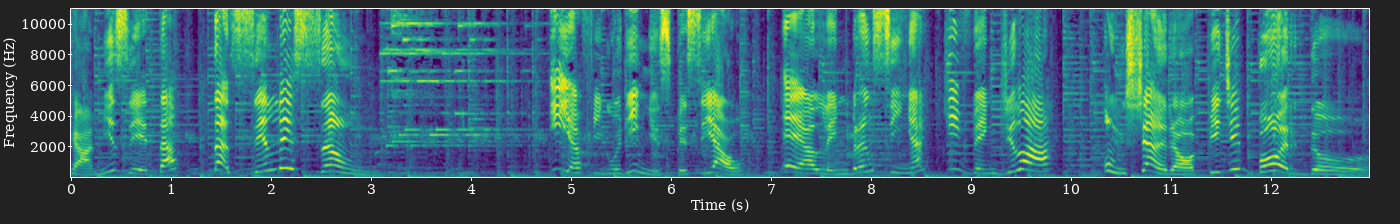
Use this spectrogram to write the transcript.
camiseta da seleção. E a figurinha especial é a lembrancinha que vem de lá. Um xarope de bordo.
